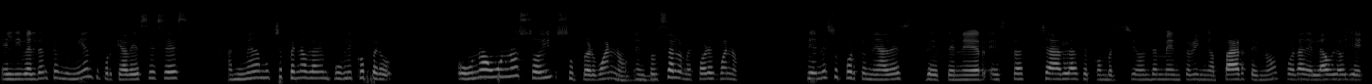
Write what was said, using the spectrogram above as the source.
el nivel de entendimiento, porque a veces es, a mí me da mucha pena hablar en público, pero uno a uno soy súper bueno. Entonces a lo mejor es, bueno, tienes oportunidades de tener estas charlas de conversación, de mentoring aparte, ¿no? Fuera del aula, oye,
